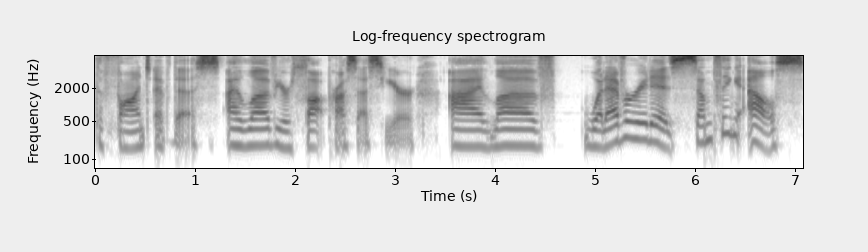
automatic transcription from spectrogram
the font of this. I love your thought process here. I love whatever it is, something else.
